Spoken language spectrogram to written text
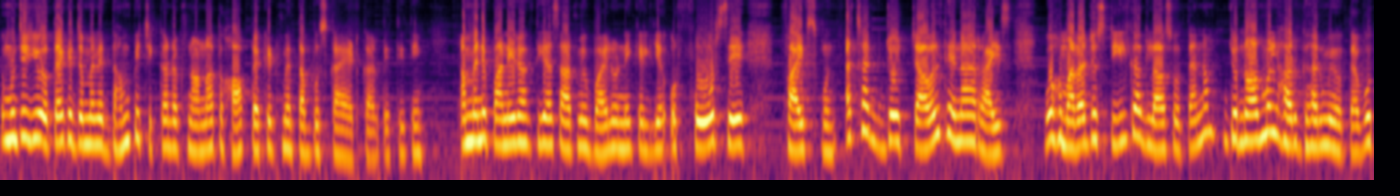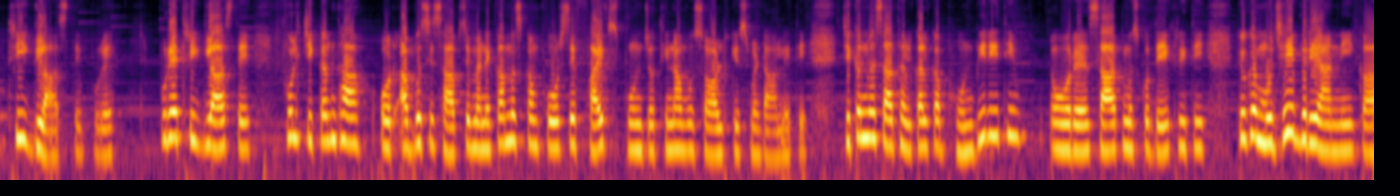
तो मुझे ये होता है कि जब मैंने दम पर चिकन रखना हो ना तो हाफ़ पैकेट में तब उसका ऐड कर देती थी। अब मैंने पानी रख दिया साथ में बॉयल होने के लिए, और फोर से फाइव स्पून अच्छा जो चावल थे ना राइस वो हमारा जो स्टील का ग्लास होता है ना, जो नॉर्मल हर घर में होता है, वो थ्री ग्लास थे पूरे। पूरे थ्री ग्लास थे। फुल चिकन था और अब उस हिसाब से मैंने कम अज़ कम फोर से फाइव स्पून जो थी ना वो सॉल्ट की उसमें डालनी थी। चिकन में साथ हल्का हल्का भून भी रही थी और साथ में उसको देख रही थी क्योंकि मुझे बिरयानी का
